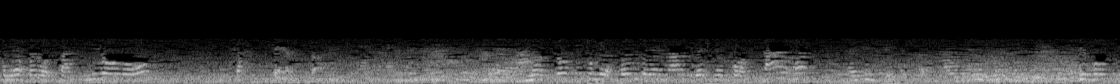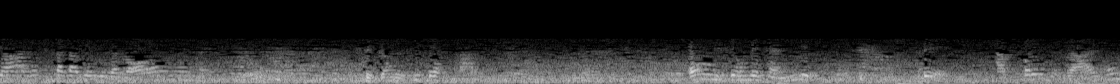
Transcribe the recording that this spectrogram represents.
começa a notar que melhorou, já pensa. Nós estamos começando a jeito que importava, a gente se voltear, a gente cada vida nova, ficamos libertados. É um, mecanismo de aprendizagem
